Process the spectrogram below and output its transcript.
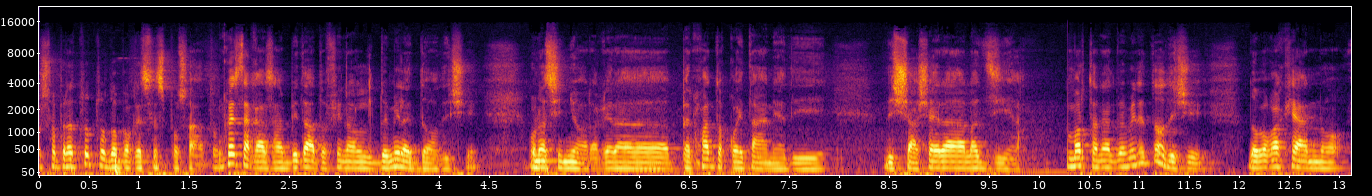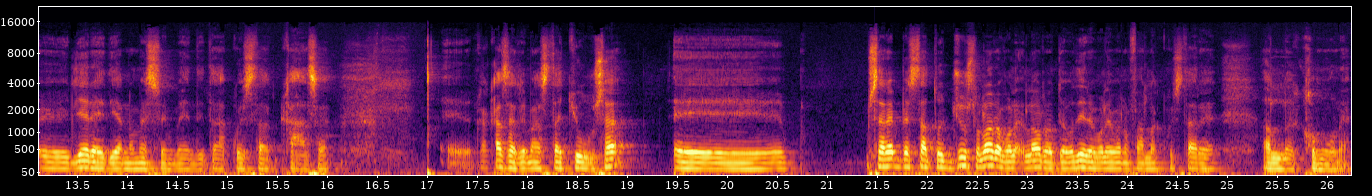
soprattutto dopo che si è sposato. In questa casa ha abitato fino al 2012 una signora che era, per quanto coetanea di, di Sciascia, era la zia. Morta nel 2012, dopo qualche anno eh, gli eredi hanno messo in vendita questa casa eh, la casa è rimasta chiusa e sarebbe stato giusto, loro, loro devo dire volevano farla acquistare al comune,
